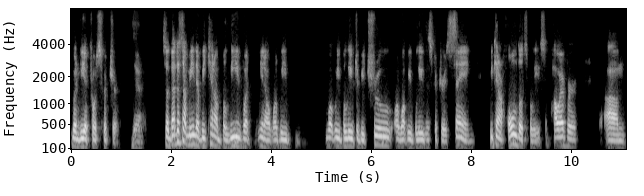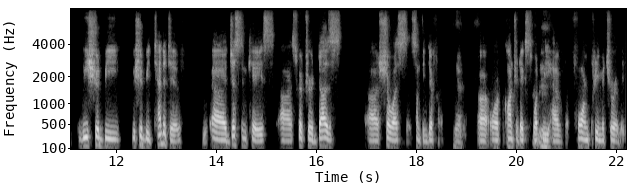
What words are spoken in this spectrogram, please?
when we approach scripture. Yeah. So that does not mean that we cannot believe what you know what we what we believe to be true or what we believe the scripture is saying we cannot hold those beliefs. However, um, we should be we should be tentative, uh, just in case uh, Scripture does uh, show us something different, yeah, uh, or contradicts what we have formed prematurely.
